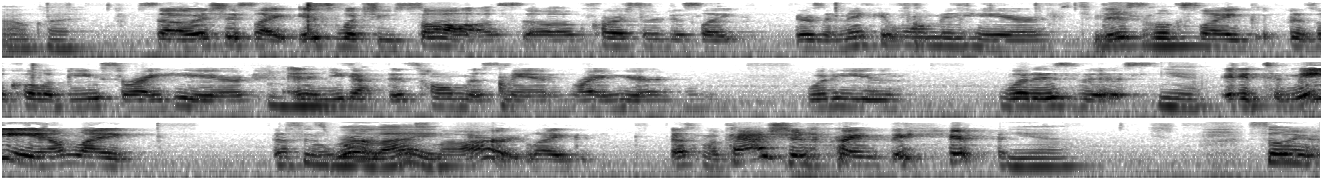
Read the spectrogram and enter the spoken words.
okay. So it's just like it's what you saw. So of course they're just like, there's a naked woman here. This strong. looks like physical abuse right here, and Mhm. then you got this homeless man right here. What do you? What is this? Yeah. And to me, I'm like, that's This is my real work. life. That's my art. Like that's my passion right there. Yeah. So, yeah.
